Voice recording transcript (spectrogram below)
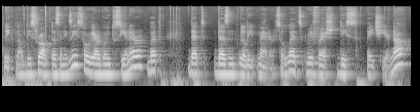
click now this route doesn't exist so we are going to see an error but that doesn't really matter. So let's refresh this page here now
